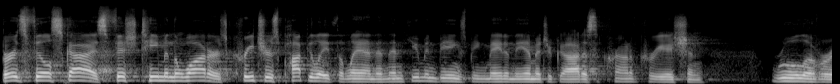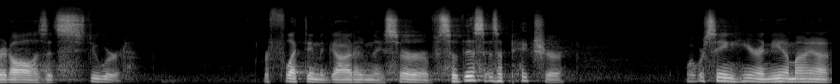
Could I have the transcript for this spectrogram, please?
Birds fill skies, fish teem in the waters, creatures populate the land, and then human beings, being made in the image of God as the crown of creation, rule over it all as its steward reflecting the God whom they serve. So, this is a picture. What we're seeing here in Nehemiah,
